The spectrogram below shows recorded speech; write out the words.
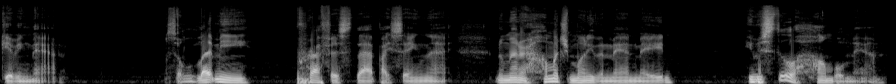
giving man. So let me preface that by saying that no matter how much money the man made, he was still a humble man.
